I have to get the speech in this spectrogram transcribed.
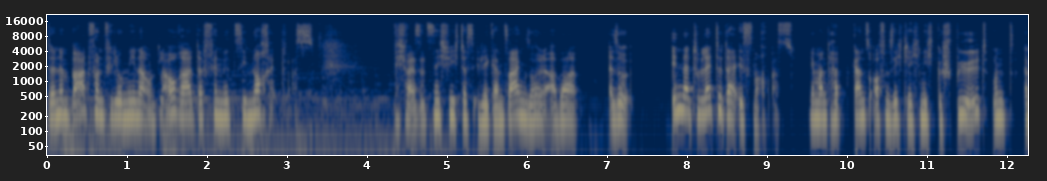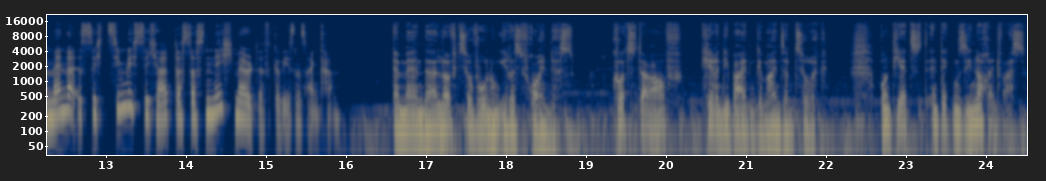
Denn im Bad von Philomena und Laura, da findet sie noch etwas. Ich weiß jetzt nicht, wie ich das elegant sagen soll, aber also in der Toilette, da ist noch was. Jemand hat ganz offensichtlich nicht gespült und Amanda ist sich ziemlich sicher, dass das nicht Meredith gewesen sein kann. Amanda läuft zur Wohnung ihres Freundes. Kurz darauf kehren die beiden gemeinsam zurück. Und jetzt entdecken sie noch etwas.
